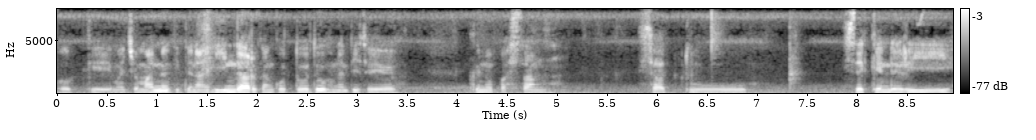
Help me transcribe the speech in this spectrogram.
Okey, macam mana kita nak hindarkan kotor tu? Nanti saya kena pasang satu secondary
